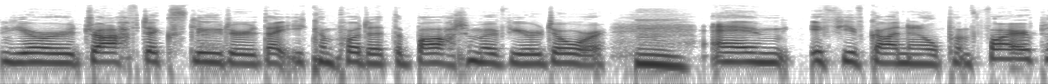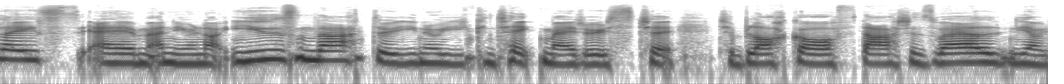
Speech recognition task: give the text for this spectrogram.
your draft excluder that you can put at the bottom of your door. Mm. Um if you've got an open fireplace um, and you're not using that, there you know you can take measures to to block off that as well, you know,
